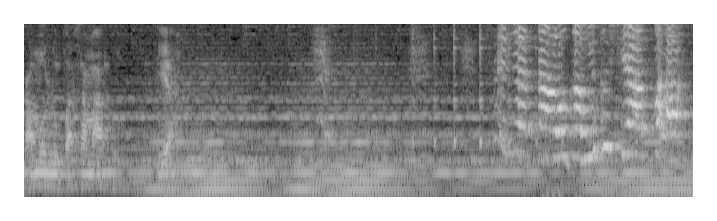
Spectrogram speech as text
Kamu lupa sama aku? Iya. Saya nggak tahu kamu itu siapa.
